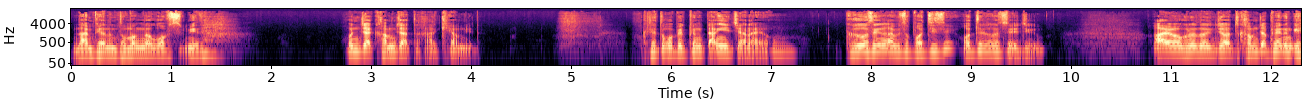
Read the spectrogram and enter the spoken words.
남편은 도망가고 없습니다. 혼자 감자 다 캐야 합니다. 그래도 500평 땅이 있잖아요. 그거 생각하면서 버티세요. 어떻게 하겠어요, 지금? 아유, 그래도 이제 감자 패는 게,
